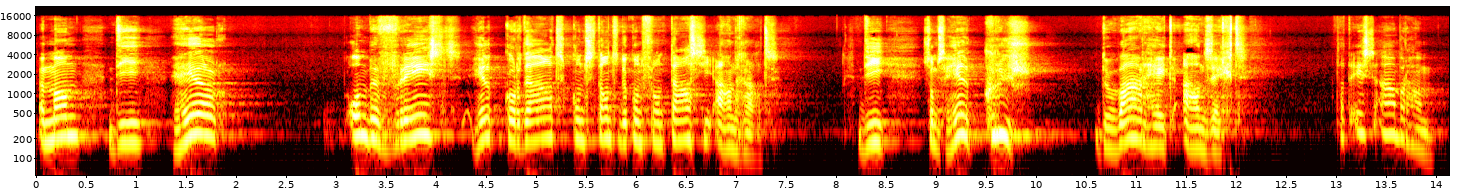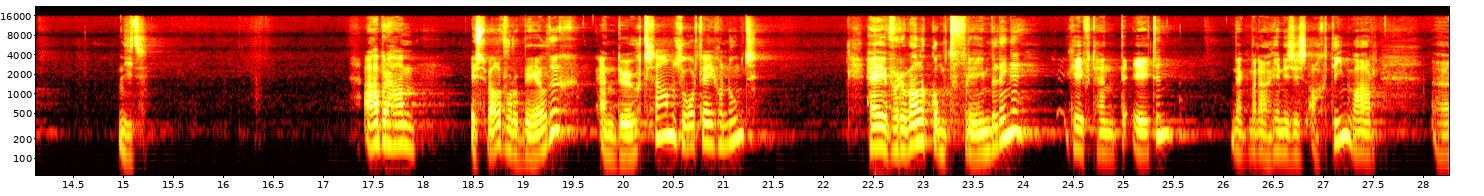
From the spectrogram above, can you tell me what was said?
een man die heel onbevreesd, heel kordaat, constant de confrontatie aangaat. Die soms heel cru de waarheid aanzegt. Dat is Abraham niet. Abraham is wel voorbeeldig en deugdzaam, zo wordt hij genoemd. Hij verwelkomt vreemdelingen, geeft hen te eten. Denk maar aan Genesis 18, waar, uh,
